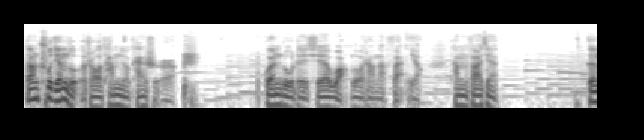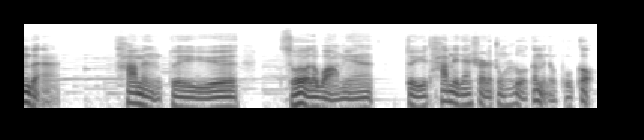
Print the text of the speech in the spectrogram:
当出节目组的时候，他们就开始 关注这些网络上的反应。他们发现，根本他们对于所有的网民对于他们这件事儿的重视度根本就不够。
